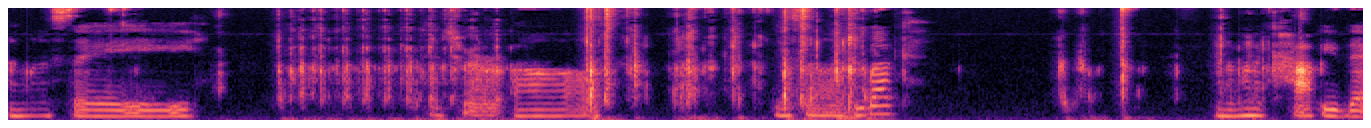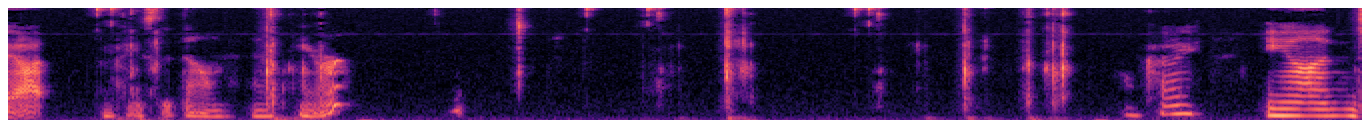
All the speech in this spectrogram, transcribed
I'm going to say picture of Lisa Dubak. And I'm going to copy that and paste it down in here. Okay. And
